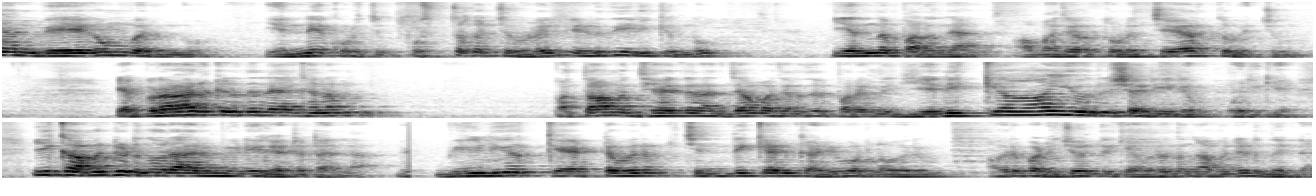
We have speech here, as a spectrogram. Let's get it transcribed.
ഞാൻ വേഗം വരുന്നു എന്നെക്കുറിച്ച് പുസ്തകച്ചുരുളിൽ എഴുതിയിരിക്കുന്നു എന്ന് പറഞ്ഞ വചനത്തോട് ചേർത്ത് വെച്ചു. എബ്രാർക്കെഴുത ലേഖനം പത്താം അധ്യായത്തിന് അഞ്ചാം വചനത്തിൽ പറയുന്നത് എനിക്കായി ഒരു ശരീരം ഒരുക്കുക ഈ കമന്റ് ഇടുന്നവരാരും വീഡിയോ കേട്ടിട്ടല്ല. വീഡിയോ കേട്ടവരും ചിന്തിക്കാൻ കഴിവുള്ളവരും അവർ പഠിച്ചുകൊണ്ടിരിക്കുക അവരൊന്നും കമന്റ് ഇടുന്നില്ല.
